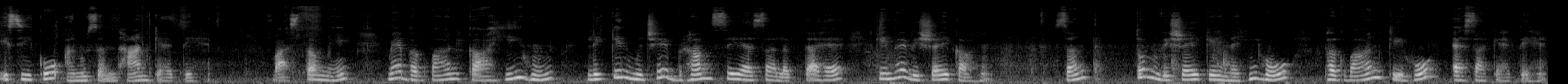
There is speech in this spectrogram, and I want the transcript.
इसी को अनुसंधान कहते हैं। वास्तव में मैं भगवान का ही हूँ, लेकिन मुझे भ्रम से ऐसा लगता है कि मैं विषय का हूँ। संत, तुम विषय के नहीं हो, भगवान के हो, ऐसा कहते हैं।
